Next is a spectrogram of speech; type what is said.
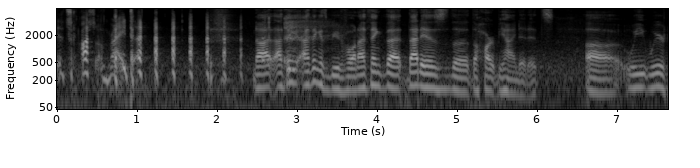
it's awesome, right? No, I I think I think it's beautiful, and I think that that is the the heart behind it. It's uh, we we're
